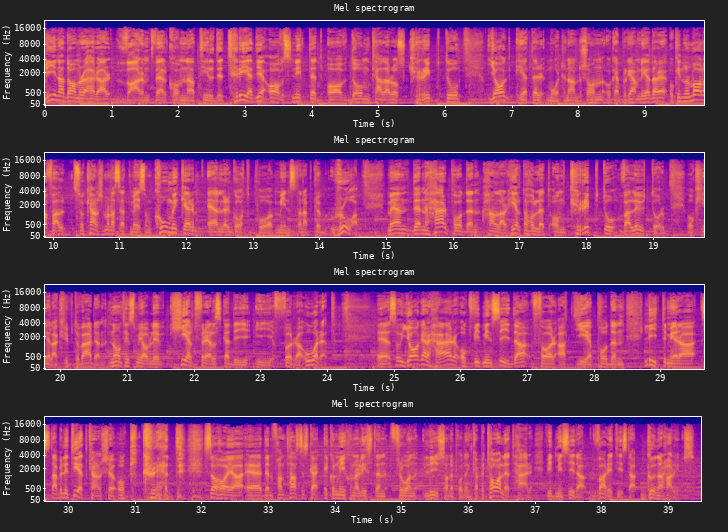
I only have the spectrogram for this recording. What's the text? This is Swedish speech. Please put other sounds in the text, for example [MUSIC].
Mina damer och herrar, varmt välkomna till det tredje avsnittet av De kallar oss krypto. Jag heter Mårten Andersson och är programledare och i normala fall så kanske man har sett mig som komiker eller gått på min standupklubb Raw. Men den här podden handlar helt och hållet om kryptovalutor och hela kryptovärlden. Någonting som jag blev helt förälskad i i förra året. Eh, så jag är här och vid min sida för att ge podden lite mera stabilitet kanske och [LAUGHS] cred så har jag eh, den fantastiska ekonomijournalisten från lysande podden Kapitalet här vid min sida varje tisdag, Gunnar Harrius.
